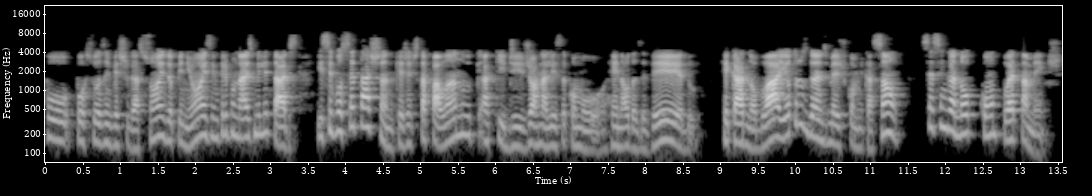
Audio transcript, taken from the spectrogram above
por, por suas investigações e opiniões em tribunais militares. E se você está achando que a gente está falando aqui de jornalista como Reinaldo Azevedo, Ricardo Noblar e outros grandes meios de comunicação, você se enganou completamente.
